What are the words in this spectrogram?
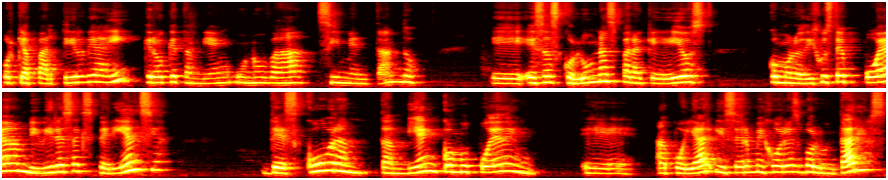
porque a partir de ahí creo que también uno va cimentando eh, esas columnas para que ellos, como lo dijo usted, puedan vivir esa experiencia descubran también cómo pueden eh, apoyar y ser mejores voluntarios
